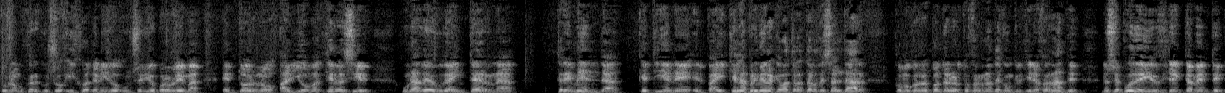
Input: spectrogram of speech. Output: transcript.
con una mujer cuyo hijo ha tenido un serio problema en torno al IOMA. Quiero decir, una deuda interna tremenda que tiene el país, que es la primera que va a tratar de saldar como corresponde a Alberto Fernández con Cristina Fernández. No se puede ir directamente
